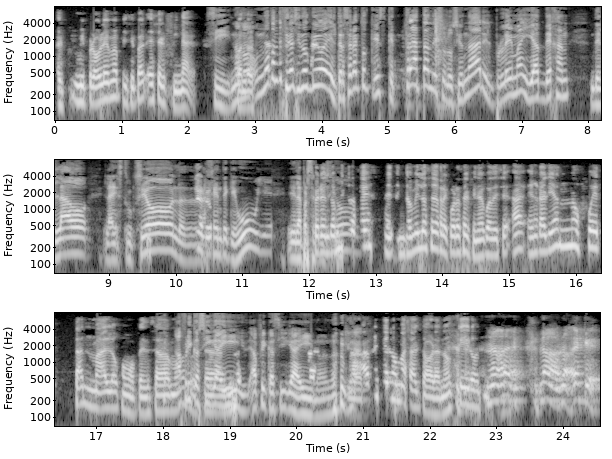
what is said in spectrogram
el- mi problema principal es el final. Sí, no, Cuando- no, no tanto el final, sino creo el tercer acto que es que tratan de solucionar el problema y ya dejan de lado la destrucción, la, gente que huye, eh, la Pero en persecución. 2012, en, en 2012 recuerdas el final cuando dice, ah, en realidad no fue tan malo como pensábamos. África o sea, sigue ahí, no- África sigue ahí, ¿no? ¿no? África es lo más alto ahora, ¿no? Ironía. No, eh, no, no, es que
